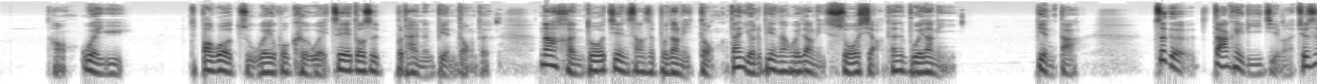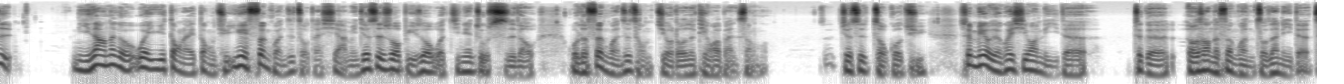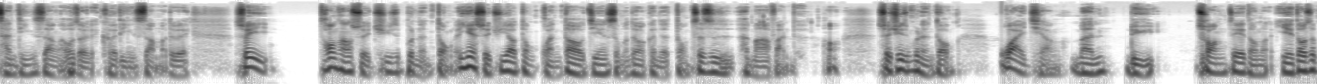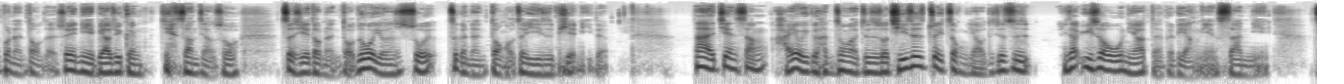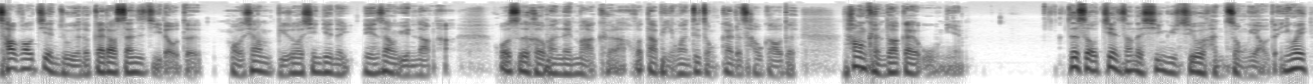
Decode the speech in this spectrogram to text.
好，卫浴。包括主卫或客卫，这些都是不太能变动的。那很多建商是不让你动，但有的建商会让你缩小，但是不会让你变大。这个大家可以理解嘛？就是你让那个卫浴动来动去，因为粪管是走在下面。就是说，比如说我今天住十楼，我的粪管是从九楼的天花板上，就是走过去，所以没有人会希望你的这个楼上的粪管走在你的餐厅上啊，或者客厅上嘛，对不对？所以。通常水区是不能动的，因为水区要动，管道间什么都要跟着动，这是很麻烦的。好，水区是不能动，外墙、门、铝、窗这些东西也都是不能动的，所以你也不要去跟建商讲说这些都能动。如果有人说这个能动哦，这一定是骗你的。那建商还有一个很重要，就是说，其实最重要的就是，你知道预售屋你要等个两年、三年，超高建筑有的盖到三十几楼的。好像比如说新店的连上云朗啊，或是合欢雷马克啦，或大平湾这种盖的超高的，他们可能都要盖五年。这时候建商的信誉是会很重要的，因为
